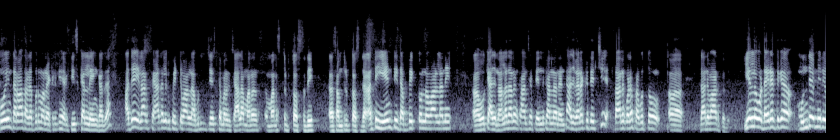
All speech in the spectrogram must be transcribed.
పోయిన తర్వాత ఆ డబ్బును మనం ఎక్కడికి తీసుకెళ్ళలేం కదా. అదే ఇలా పేదలకు పెట్టి వాళ్ళని అభివృద్ధి చేస్తే మనకు చాలా మన మనస్తృప్తి వస్తుంది సంతృప్తి వస్తుంది. అంటే ఏంటి డబ్బు ఎక్కువ ఉన్న వాళ్ళని? ఓకే అది నల్లధనం కాన్సెప్ట్ ఎందుకన్నానంటే అది వెనక్కి తెచ్చి దాన్ని కూడా ప్రభుత్వం దాన్ని వాడుతుంది. వీళ్ళు డైరెక్ట్గా ముందే మీరు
